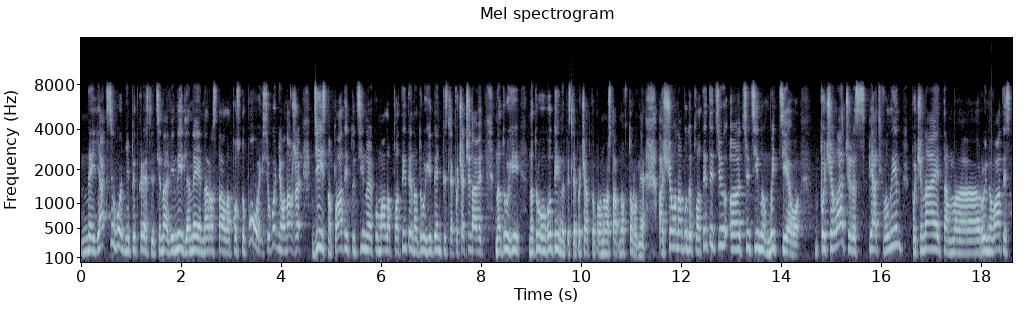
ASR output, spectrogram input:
не як сьогодні підкреслю, ціна війни для неї наростала поступово, і сьогодні вона вже дійсно платить ту ціну, яку мала платити на другий день після початку, чи навіть на другий на другу годину після початку повномасштабного вторгнення. А що вона буде платити цю, е, цю ціну миттєво? Почала через 5 хвилин починає там е, руйнуватись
